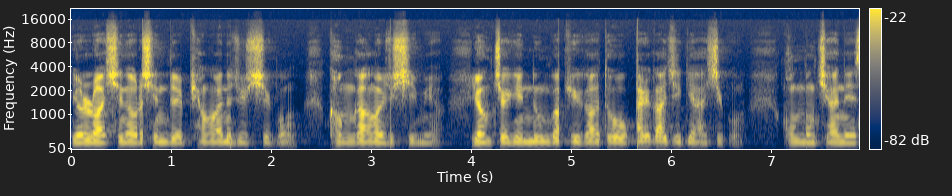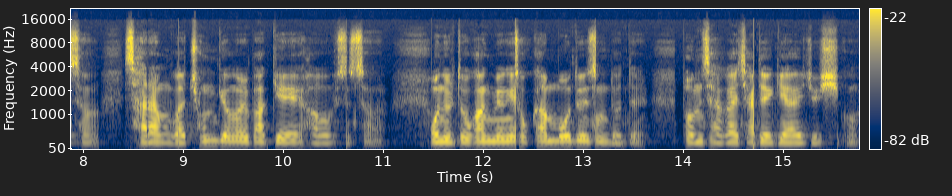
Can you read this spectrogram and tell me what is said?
연로하신 어르신들 평안을 주시고 건강을 주시며 영적인 눈과 귀가 더욱 밝아지게 하시고 공동체 안에서 사랑과 존경을 받게 하옵소서. 오늘도 광명에 속한 모든 성도들 범사가 잘 되게 해 주시고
